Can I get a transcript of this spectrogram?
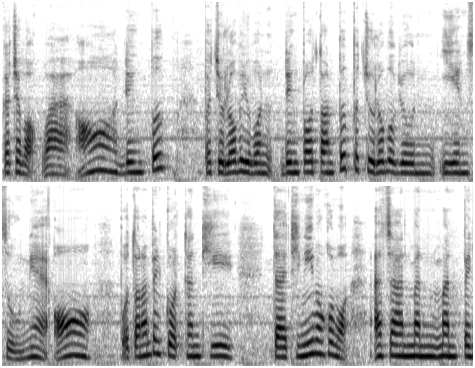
ก็จะบอกว่าอ๋อดึงปุ๊บประจุลบอยู่บนดึงโปรตอนปุ๊บประจุลบอยู่บน EN สูงเนี่ยอ๋อโปรตอนนั้นเป็นกรดทันที แต่ทีนี้บางคนบอกอาจารย์มันมันเป็น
